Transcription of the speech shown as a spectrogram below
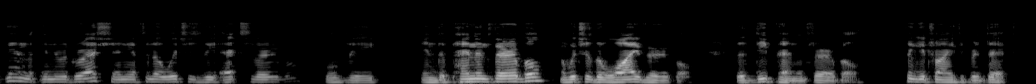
Again, in regression, you have to know which is the x variable, called the independent variable, and which is the y variable, the dependent variable. thing you're trying to predict.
